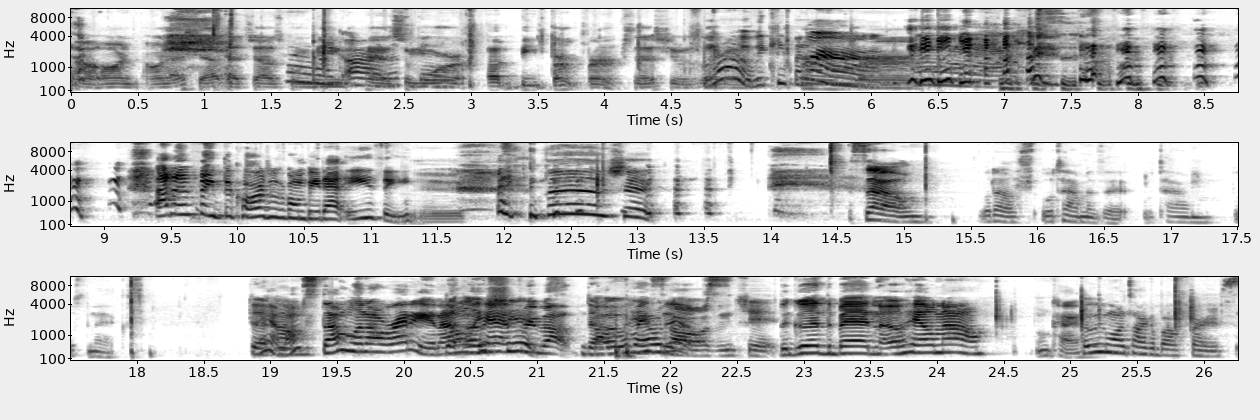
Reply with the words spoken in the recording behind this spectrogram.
No, on, on that shit, I thought y'all was going Oh to my be God, had some good. more upbeat burnt burps. That shit was like. no, a- we keeping it. Brr. I didn't think the cards was gonna be that easy. yeah. oh shit. So, what else? What time is it? What time? What's next? The, Damn, I'm um, stumbling already, and the I only had shit, three about the about oh three hell sips. and shit. The good, the bad, and the oh hell no. Okay. Who we want to talk about first?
